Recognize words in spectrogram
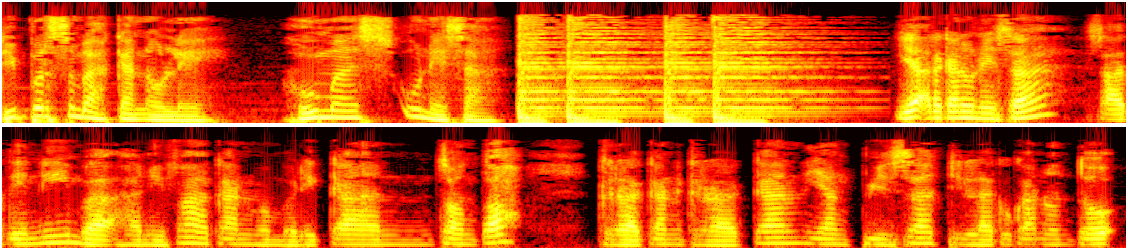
Dipersembahkan oleh Humas Unesa. Ya, rekan Unesa, saat ini Mbak Hanifah akan memberikan contoh gerakan-gerakan yang bisa dilakukan untuk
